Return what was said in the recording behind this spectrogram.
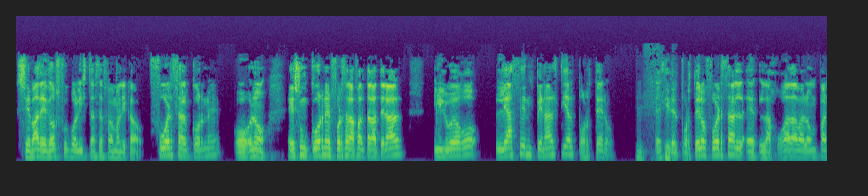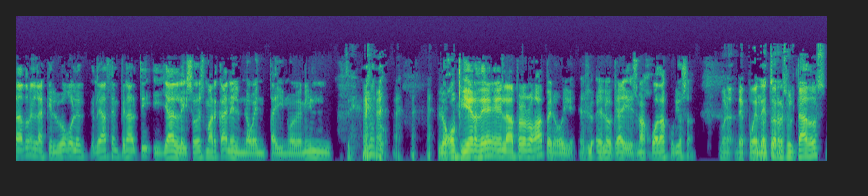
Se va de dos futbolistas de Famalicao, fuerza el córner, o no, es un córner, fuerza la falta lateral y luego le hacen penalti al portero. Es decir, el portero fuerza eh, la jugada a balón parado en la que luego le, hacen penalti y ya le hizo marca en el 99.000 minutos. Luego pierde en la prórroga, pero oye, es lo, que hay, es una jugada curiosa. Bueno, después de estos resultados,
